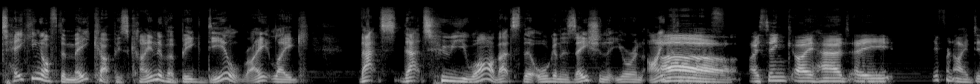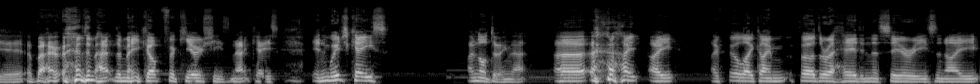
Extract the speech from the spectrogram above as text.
taking off the makeup is kind of a big deal, right? Like that's that's who you are. That's the organization that you're an icon. of. Ah, I think I had a different idea about about the makeup for Kyoshi's in that case. In which case, I'm not doing that. Uh, I, I I feel like I'm further ahead in the series, and I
